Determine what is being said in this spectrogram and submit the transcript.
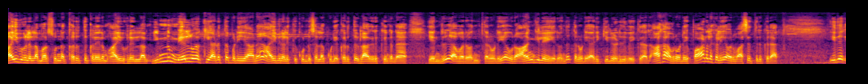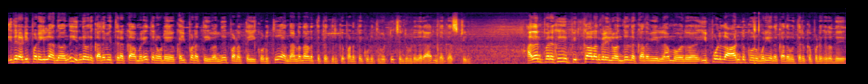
ஆய்வுகள் எல்லாம் அவர் சொன்ன கருத்துக்கள் எல்லாம் ஆய்வுகள் எல்லாம் இன்னும் மேல் நோக்கி அடுத்தபடியான ஆய்வு நிலைக்கு கொண்டு செல்லக்கூடிய கருத்துக்களாக இருக்கின்றன என்று அவர் வந்து தன்னுடைய ஒரு ஆங்கிலேயர் வந்து தன்னுடைய அறிக்கையில் எழுதி வைக்கிறார். ஆக அவருடைய பாடல்களை அவர் வாசித்திருக்கிறார். இது இதன் அடிப்படையில் அந்த வந்து எந்த ஒரு கதவை திறக்காமலே தன்னுடைய கைப்பணத்தை வந்து பணத்தை கொடுத்து அந்த அன்னதான திட்டத்திற்கு பணத்தை கொடுத்து விட்டு சென்று விடுகிறார் இந்த கஸ்டின். அதன் பிறகு பிற்காலங்களில் வந்து அந்த கதவையெல்லாம் ஒரு இப்பொழுது ஆண்டுக்கு ஒரு முறை அந்த கதவு திறக்கப்படுகிறது.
